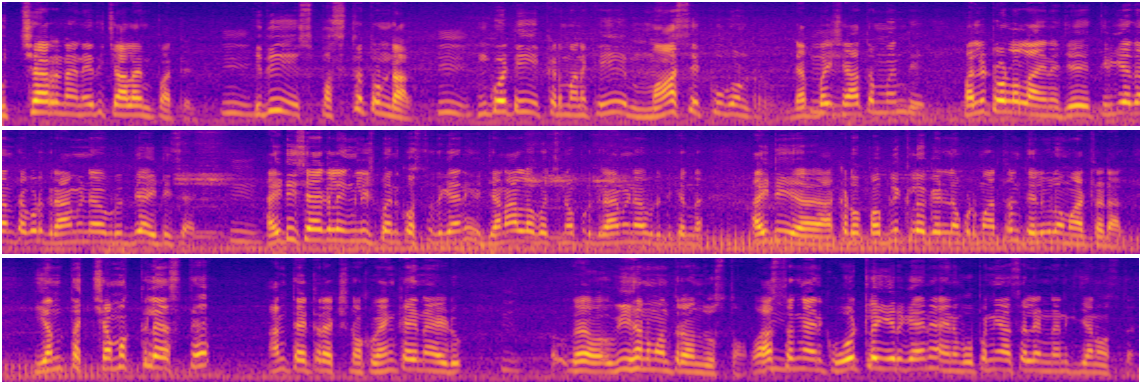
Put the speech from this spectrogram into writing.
ఉచ్చారణ అనేది చాలా ఇంపార్టెంట్. ఇది స్పష్టత ఉండాలి. ఇంకోటి ఇక్కడ మనకి మాస్ ఎక్కువగా ఉంటారు డెబ్బై శాతం మంది పల్లెటూళ్ళలో ఆయన తిరిగేదంతా కూడా గ్రామీణాభివృద్ధి ఐటీ శాఖ. ఐటీ శాఖలో ఇంగ్లీష్ పనికి వస్తుంది కానీ జనాల్లోకి వచ్చినప్పుడు గ్రామీణాభివృద్ధి కింద ఐటీ అక్కడ పబ్లిక్లోకి వెళ్ళినప్పుడు మాత్రం తెలుగులో మాట్లాడాలి ఎంత చమక్కులేస్తే అంత అట్రాక్షన్ ఒక వెంకయ్య నాయుడు వ- హనుమంతరావుని చూస్తాం. వాస్తవంగా ఆయనకు ఓట్లు అయ్యారు కానీ ఆయన ఉపన్యాసాలు వినడానికి జనం వస్తారు.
